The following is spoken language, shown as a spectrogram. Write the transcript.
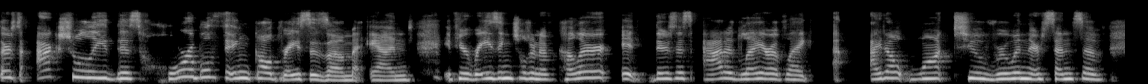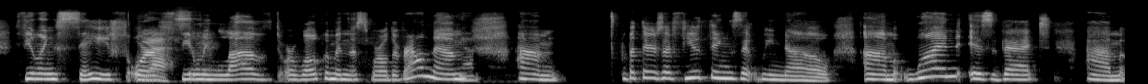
there's actually this horrible thing called racism and if you're raising children of color it there's this added layer of like I don't want to ruin their sense of feeling safe or yes. feeling loved or welcome in this world around them. Um, but there's a few things that we know. Um, one is that um,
